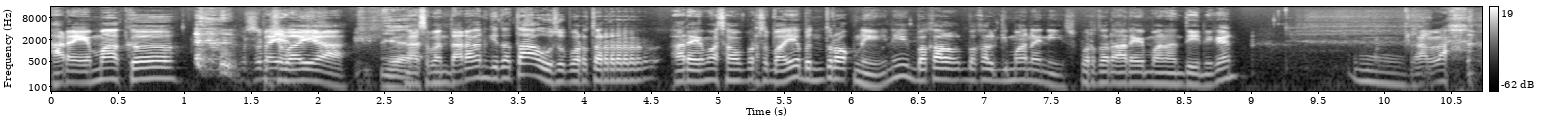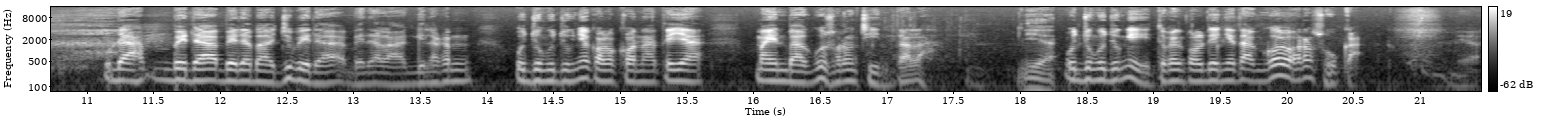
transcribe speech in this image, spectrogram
Arema ke Persebaya. Ya. Nah sementara kan kita tahu supporter Arema sama Persebaya bentrok nih. Ini bakal bakal gimana nih supporter Arema nanti ini kan? enggak lah udah beda beda baju beda beda lagi lah kan ujung-ujungnya kalau Konate ya main bagus orang cinta lah iya ujung-ujungnya itu kan kalau dia nyetak gol orang suka Ya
